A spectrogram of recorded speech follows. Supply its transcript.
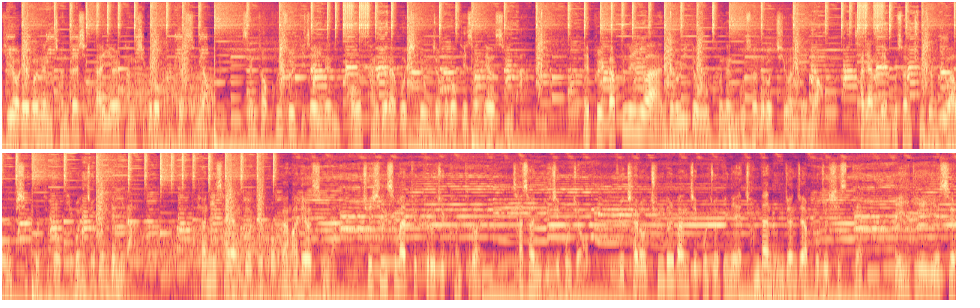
기어 레버는 전자식 다이얼 방식으로 바뀌었으며 센터 콘솔 디자인은 더욱 간결하고 실용적으로 개선되었습니다. 애플 카플레이와 안드로이드 오토는 무선으로 지원되며 차량 내 무선 충전기와 옵시 포트도 기본 적용됩니다. 편의 사양도 대폭 강화되었습니다. 최신 스마트 크루즈 컨트롤, 차선 유지 보조, 교차로 충돌 방지 보조 등의 첨단 운전자 보조 시스템, ADAS,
